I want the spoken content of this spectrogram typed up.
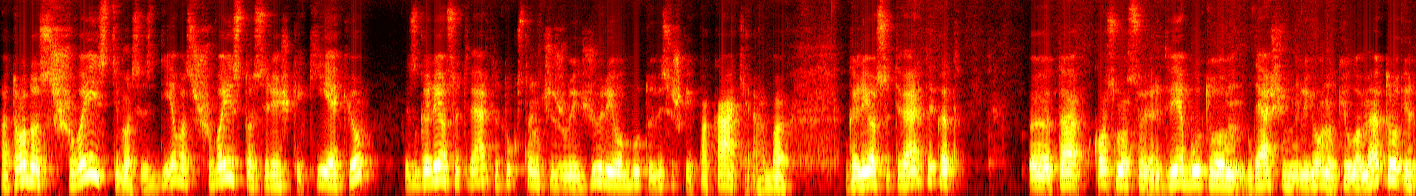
Atrodo švaistimasis, Dievas švaistosi, reiškia, kiekiu, jis galėjo sutverti tūkstančių žvaigždžių ir jau būtų visiškai pakakę. Arba galėjo sutverti, kad ta kosmoso erdvė būtų 10 milijonų kilometrų ir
